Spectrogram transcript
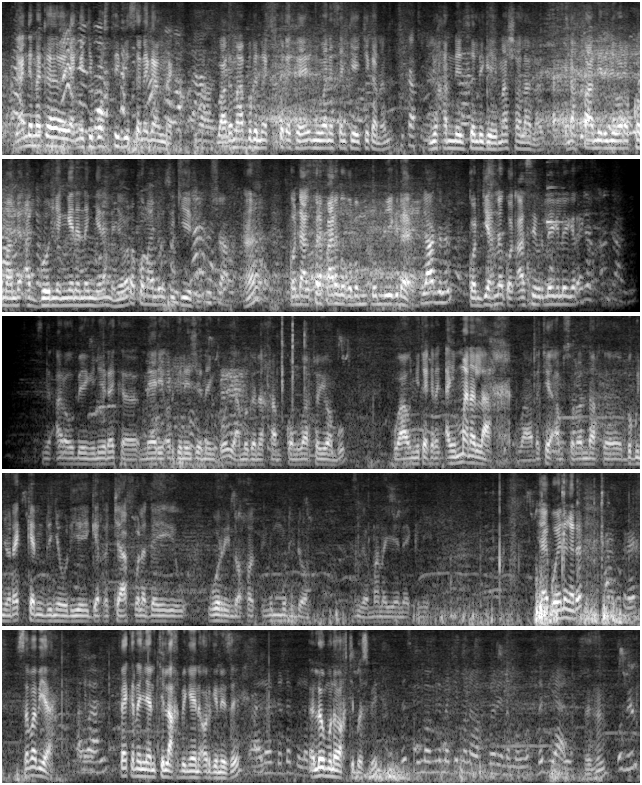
yaa ngi nag yaa ngi ci Boss TV Sénégal nag waaw damaa bëgg nag su ko defee ñu wane sankee ci kanam ñu xam ne sa liggéey macha allah daal ndax femmes yi dañu war a commandé ak góor ñi ñeneen ak ñeneen dañu war a commandé aussi ci yëf yi ah kon daal préparé nga ko ba mu ba mu yéegi dayo yàgg na kon jeex na kon à suivre léegi léegi rek gis nga araw bee ngi nii rek maire yi organisé nañ ko yaa ma gën a xam kon warta yomb waaw ñu teg rek ay mën a laax waaw da cee am solo ndax euh, bëgguñu rek kenn di ñëw di yëy gerte caaf wala ngay wëri ndox ak lu mu di doon gis nga mën a yee nekk nii yaay booy na nga def ça va bien fekk nañ leen ci laax bi ngeen organisé waaw loolu de dëgg la loo mën a wax ci bés bi bés bi moom li ma ci mën a wax bëri na moom wax dëgg yàlla. Mhm.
